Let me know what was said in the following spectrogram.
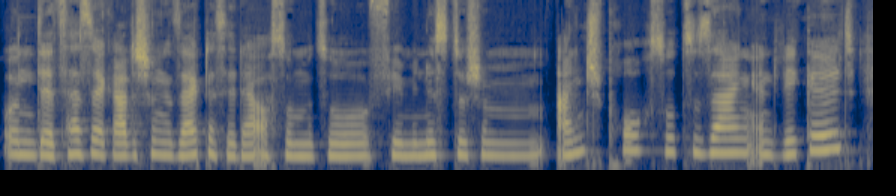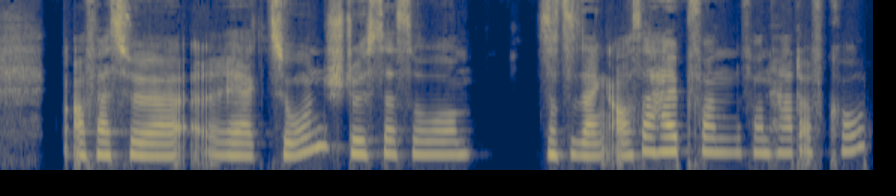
Und jetzt hast du ja gerade schon gesagt, dass ihr da auch so mit so feministischem Anspruch sozusagen entwickelt. Auf was für Reaktionen stößt das so sozusagen außerhalb von von Heart of Code?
